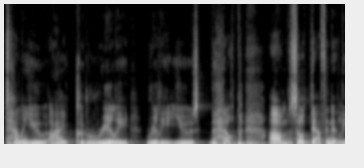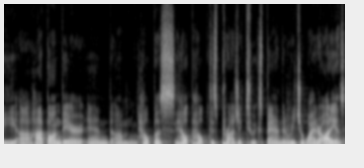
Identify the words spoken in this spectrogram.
Telling you I could really, really use the help. Um, so definitely uh, hop on there and um, help us help help this project to expand and reach a wider audience.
